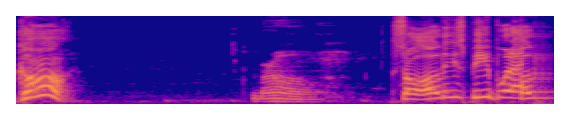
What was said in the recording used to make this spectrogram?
Gone. Bro. So all these people that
